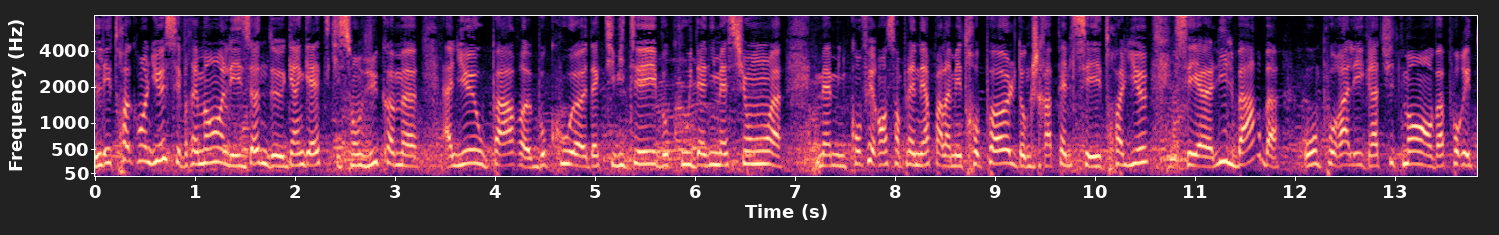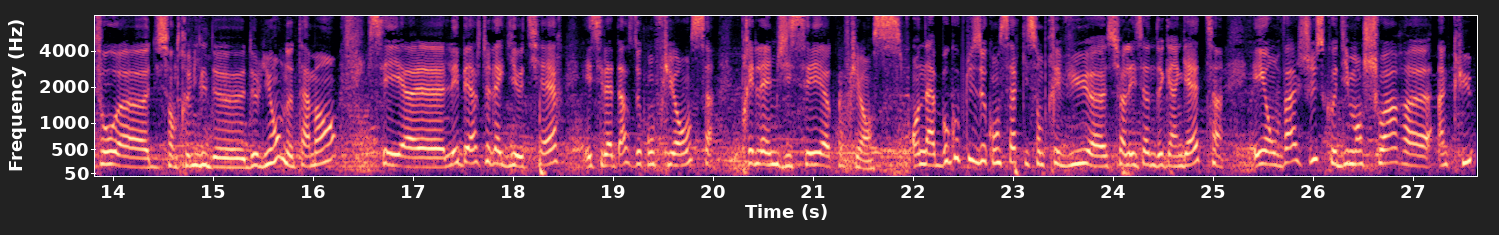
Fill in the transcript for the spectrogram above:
Les trois grands lieux, c'est vraiment les zones de guinguettes qui sont vues comme euh, un lieu où part euh, beaucoup euh, d'activités, beaucoup d'animations, même une conférence en plein air par la métropole. Donc je rappelle ces trois lieux. C'est l'île Barbe, où on pourra aller gratuitement en vaporetto du centre-ville de, Lyon notamment. C'est les de la Guillotière et c'est la Darse de Confluence, près de la MJC Confluence. On a beaucoup plus de concerts qui sont prévus sur les zones de guinguettes et on va jusqu'au dimanche soir inclus,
